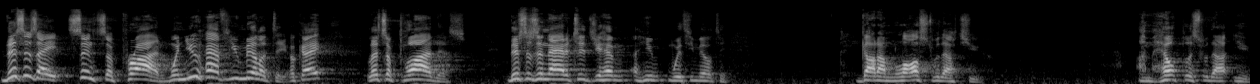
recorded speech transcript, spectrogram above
This is a sense of pride. When you have humility, okay? Let's apply this. This is an attitude you have uh, with humility. God, I'm lost without you. I'm helpless without you.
